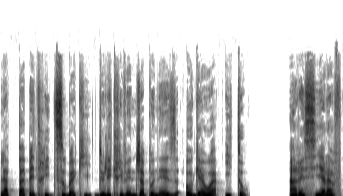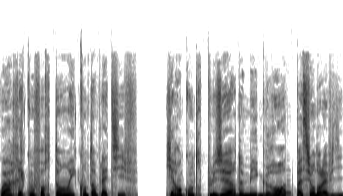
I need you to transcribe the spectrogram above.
La papeterie Tsubaki de l'écrivaine japonaise Ogawa Ito. Un récit à la fois réconfortant et contemplatif qui rencontre plusieurs de mes grandes passions dans la vie,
